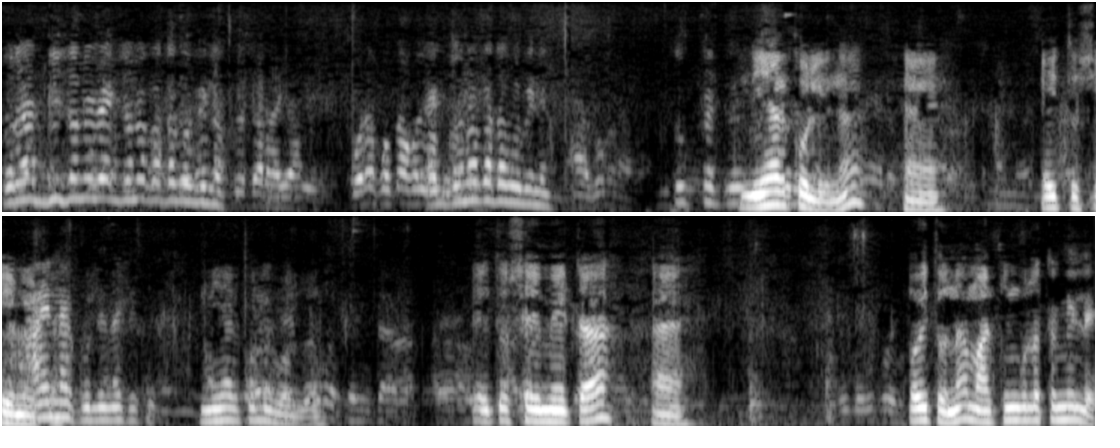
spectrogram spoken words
তোরা দুজনের একজনের কথা কবি না। একজনের কথা কবি না। চুপ থাকবে নিহার কলি না? হ্যাঁ। এই তো সেই মেয়েটা। আয়না খুলি নিহার কলি বলব এই তো সেই মেয়েটা হ্যাঁ। ওই তো না মার্কিংগুলো তো মিলে।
